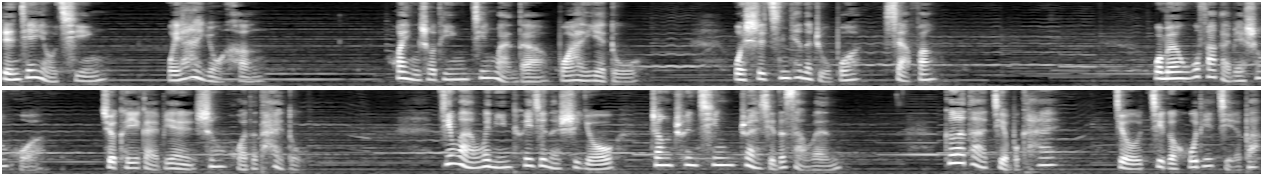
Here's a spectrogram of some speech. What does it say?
人间有情，唯爱永恒。欢迎收听今晚的博爱夜读，我是今天的主播。夏芳，我们无法改变生活，却可以改变生活的态度。今晚为您推荐的是由张春清撰写的散文《疙瘩解不开，就系个蝴蝶结吧》。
